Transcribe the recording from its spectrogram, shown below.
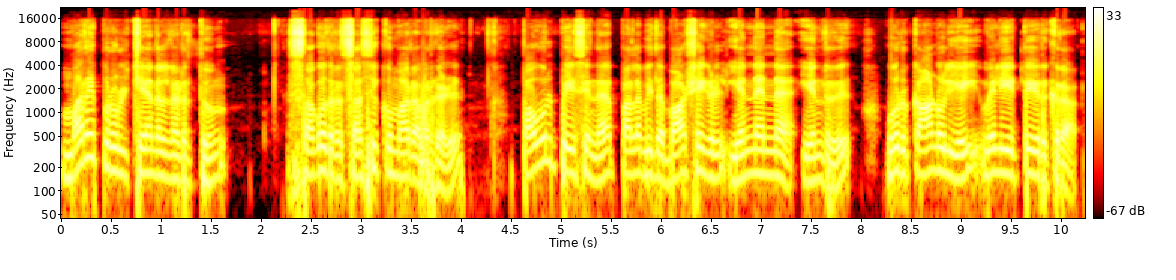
மறைப்பொருள் channel நடத்தும் சகோதரர் சசிகுமார் அவர்கள் பவுல் பேசின பலவித பாஷைகள் என்னென்ன என்று ஒரு காணொலியை வெளியிட்டு இருக்கிறார்.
